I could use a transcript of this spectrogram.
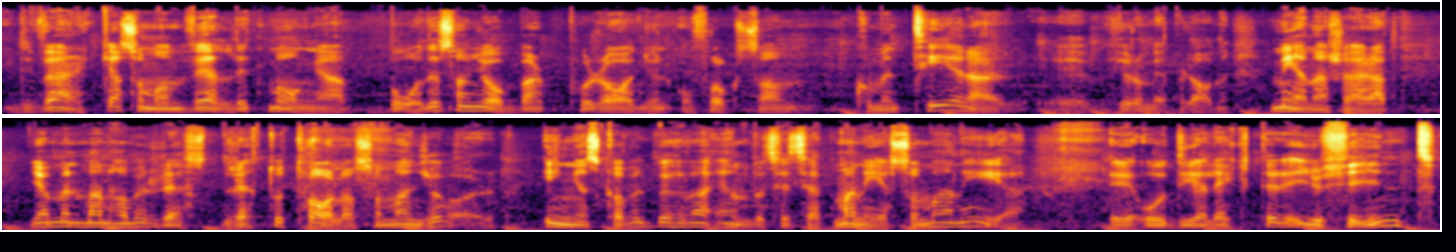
det verkar som om väldigt många, både som jobbar på radion och folk som kommenterar eh, hur de är på radion, menar så här att Ja, men man har väl rätt, rätt att tala som man gör. Ingen ska väl behöva ändra sitt sätt. Man är som man är. Eh, och dialekter är ju fint,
